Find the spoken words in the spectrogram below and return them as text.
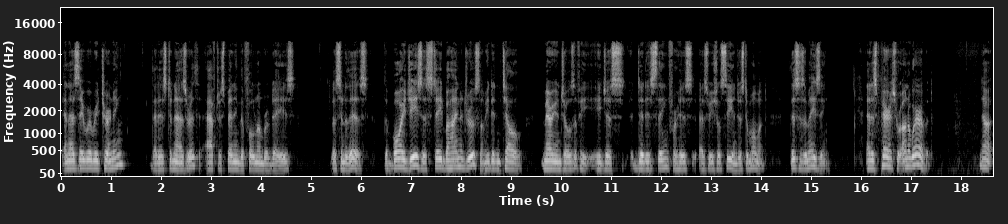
And as they were returning, that is to Nazareth, after spending the full number of days, listen to this. The boy Jesus stayed behind in Jerusalem. He didn't tell Mary and Joseph. He, he just did his thing for his, as we shall see in just a moment. This is amazing. And his parents were unaware of it. Now,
